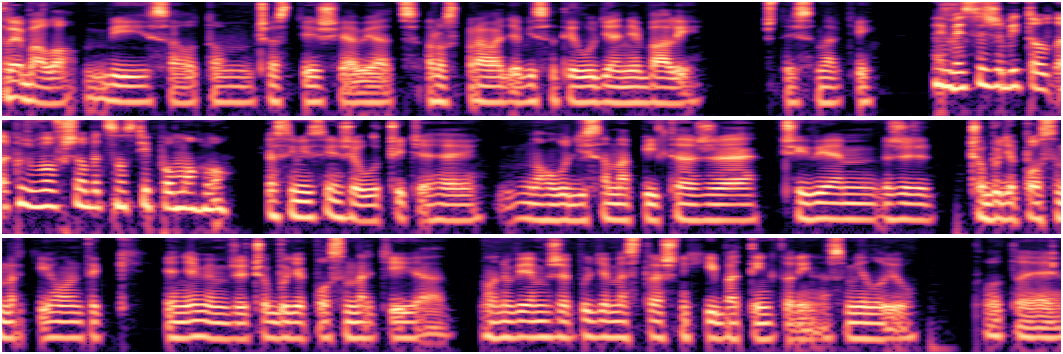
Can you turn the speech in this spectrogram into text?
trebalo by sa o tom častejšie a viac rozprávať, aby sa tí ľudia nebali tej smrti. Aj myslíš, že by to akože vo všeobecnosti pomohlo? Ja si myslím, že určite, hej. Mnoho ľudí sa ma pýta, že či viem, že čo bude po smrti. Hovorím, tak ja neviem, že čo bude po smrti a len viem, že budeme strašne chýbať tým, ktorí nás milujú. Toto je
